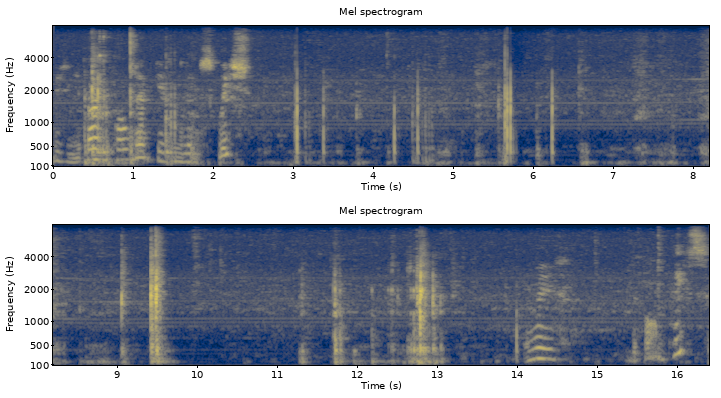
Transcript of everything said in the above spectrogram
Using your bone folder, give them a little squish. remove the bottom piece.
